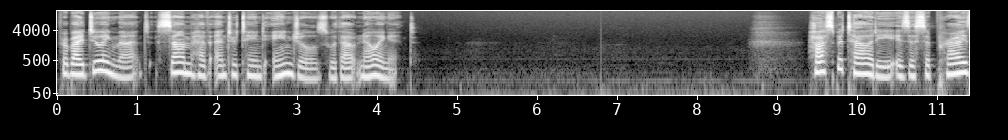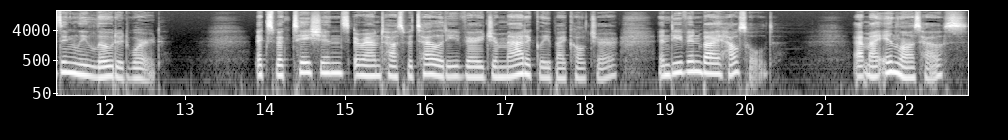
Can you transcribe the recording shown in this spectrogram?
for by doing that some have entertained angels without knowing it. Hospitality is a surprisingly loaded word. Expectations around hospitality vary dramatically by culture and even by household. At my in law's house,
